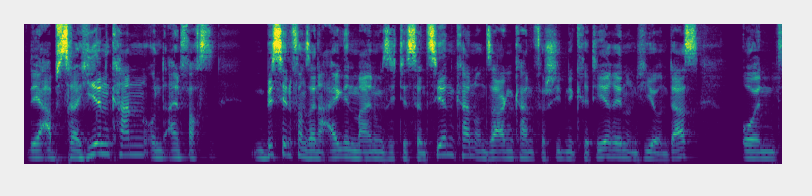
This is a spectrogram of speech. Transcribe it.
der abstrahieren kann und einfach ein bisschen von seiner eigenen Meinung sich distanzieren kann und sagen kann, verschiedene Kriterien und hier und das und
